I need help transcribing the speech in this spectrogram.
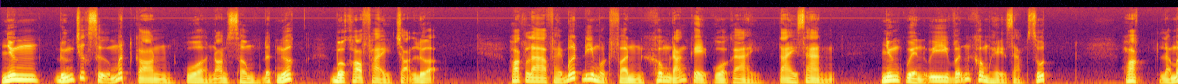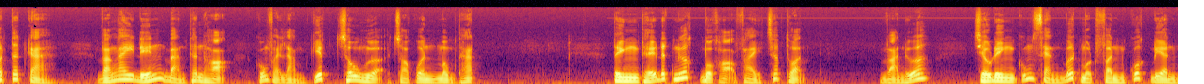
Nhưng đứng trước sự mất còn của non sông đất nước, buộc họ phải chọn lựa. Hoặc là phải bớt đi một phần không đáng kể của cải, tài sản, nhưng quyền uy vẫn không hề giảm sút. Hoặc là mất tất cả, và ngay đến bản thân họ cũng phải làm kiếp trâu ngựa cho quân mông thát. Tình thế đất nước buộc họ phải chấp thuận. Và nữa, triều đình cũng xẻn bớt một phần quốc điền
